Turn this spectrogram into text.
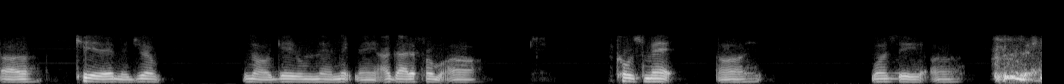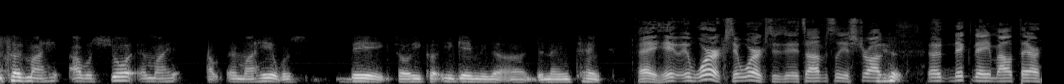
uh, kid in the gym you know, gave him that nickname. I got it from uh, Coach Matt. Want to say uh, because my I was short and my and my head was big, so he he gave me the uh, the name Tank. Hey, it, it works. It works. It's, it's obviously a strong uh, nickname out there.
